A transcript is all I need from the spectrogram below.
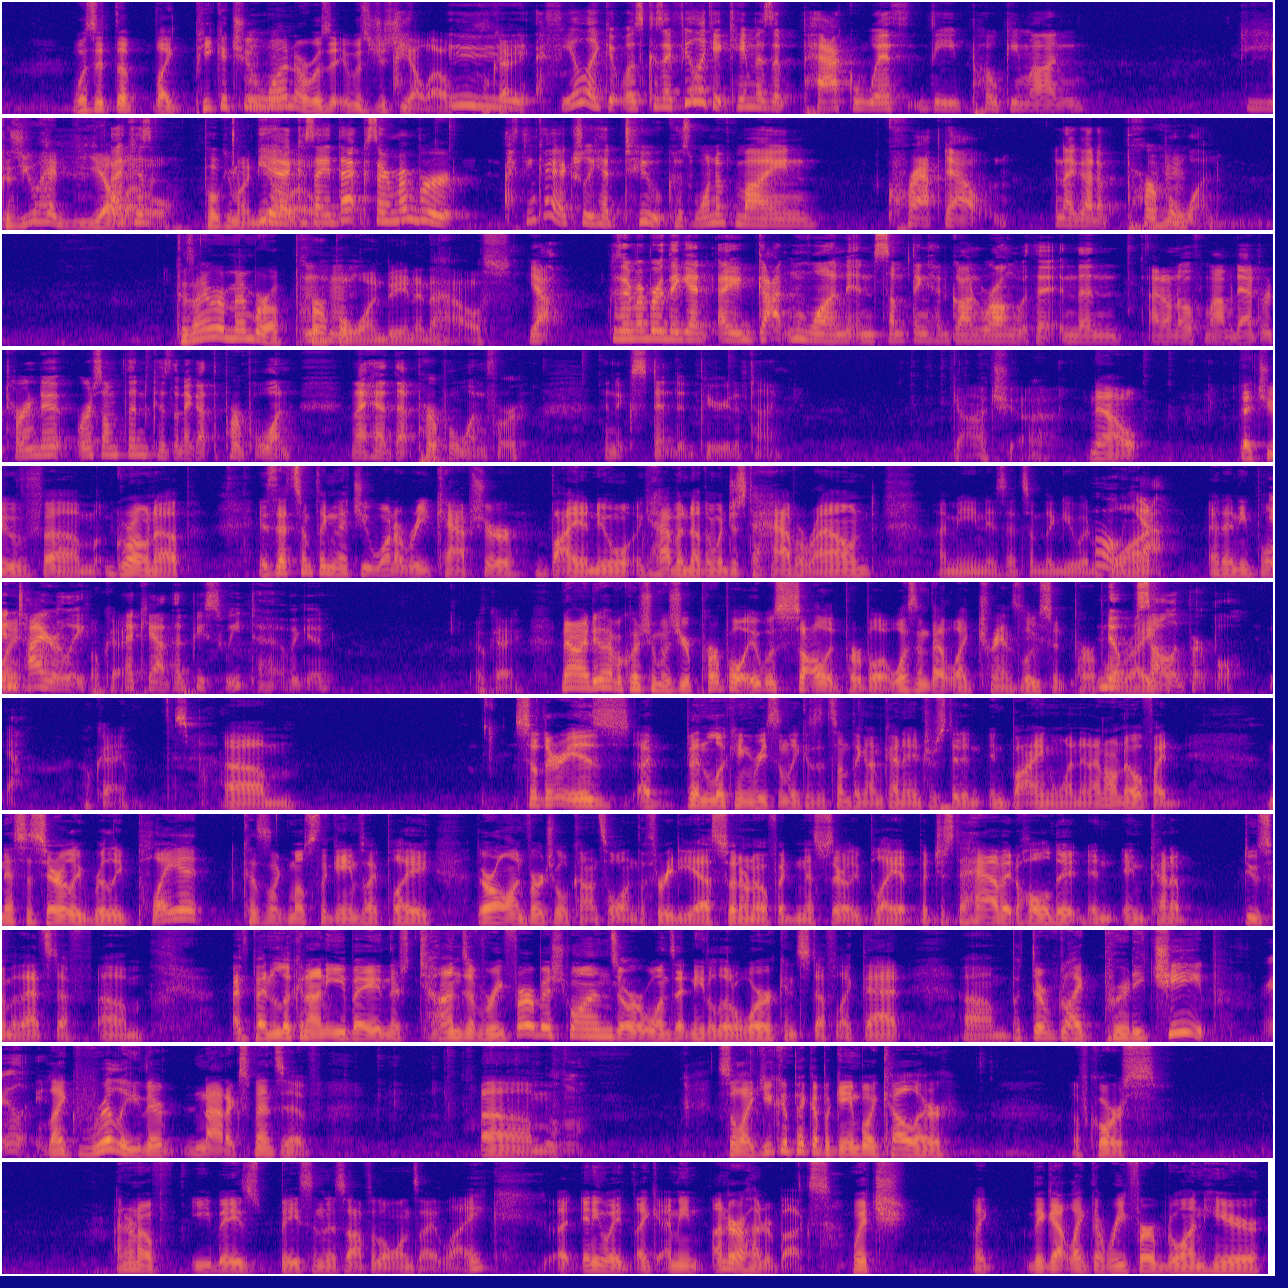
Was it the like Pikachu one, or was it? It was just yellow. Okay. I feel like it was because I feel like it came as a pack with the Pokemon. Because you had yellow Pokemon Yellow. Yeah, because I had that because I remember I think I actually had two because one of mine crapped out and I got a purple Mm-hmm. one. Because I remember a purple Mm-hmm. one being in the house. Yeah, because I remember they get I had gotten one and something had gone wrong with it, and then I don't know if mom and dad returned it or something. Because then I got the purple one, and I had that purple one for an extended period of time. Gotcha. Now that you've um, grown up, is that something that you want to recapture, buy a new, have another one just to have around? I mean, is that something you would Oh, want yeah. at any point? Entirely. Okay. Heck yeah, that'd be sweet to have again. Okay. Now I do have a question. Was your purple? It was solid purple. It wasn't that like translucent purple, Nope, right? solid purple. Yeah. Okay. Um, so there is. I've been looking recently because it's something I'm kind of interested in, in buying one, and I don't know if I'd necessarily really play it because like most of the games I play, they're all on Virtual Console on the 3DS. So I don't know if I'd necessarily play it, but just to have it, hold it, and and kind of do some of that stuff. Um, I've been looking on eBay, and there's tons of refurbished ones or ones that need a little work and stuff like that. Um, but they're like pretty cheap. really? Like really, they're not expensive. Um, so like you can pick up a Game Boy Color, of course. I don't know if eBay's basing this off of the ones I like. Uh, anyway, like I mean, under a hundred bucks, which they got like the refurbed one here,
